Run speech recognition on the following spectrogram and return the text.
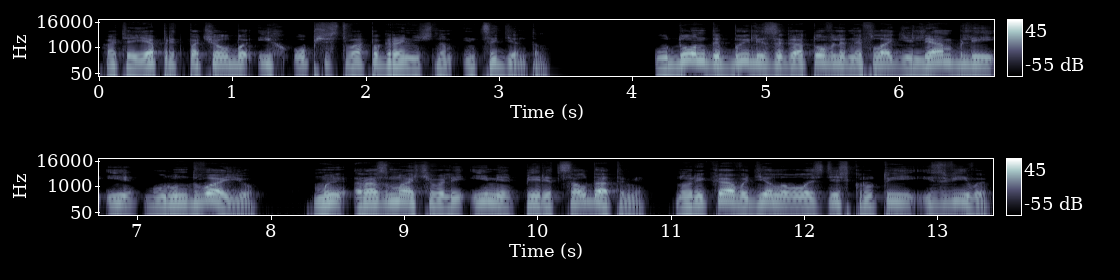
хотя я предпочел бы их общество пограничным инцидентам. У Донды были заготовлены флаги Лямблии и Гурундвайю. Мы размахивали ими перед солдатами, но река выделывала здесь крутые извивы,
